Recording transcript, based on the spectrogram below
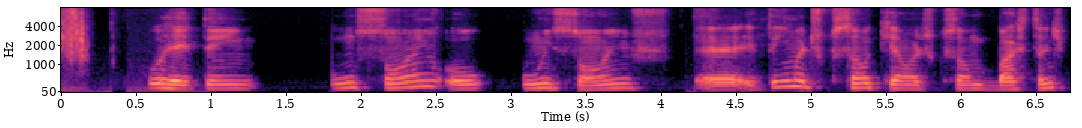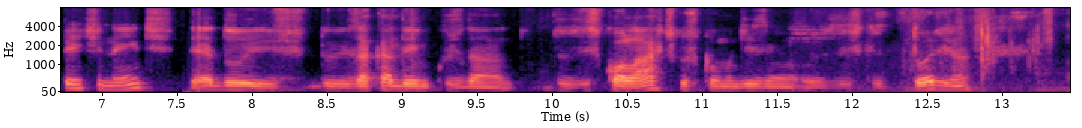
O rei tem um sonho ou uns sonhos é, e tem uma discussão que é uma discussão bastante pertinente é, dos, dos acadêmicos, da, dos escolásticos, como dizem os escritores, né?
